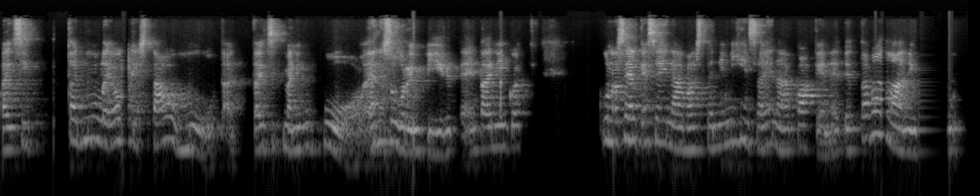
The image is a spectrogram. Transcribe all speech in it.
tai, sit, tai mulla ei oikeastaan ole muuta, tai sitten mä niin kuin kuolen suurin piirtein, tai niin kuin, että kun on selkeä seinää vasten, niin mihin sä enää pakenet. Että tavallaan, niin kuin,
